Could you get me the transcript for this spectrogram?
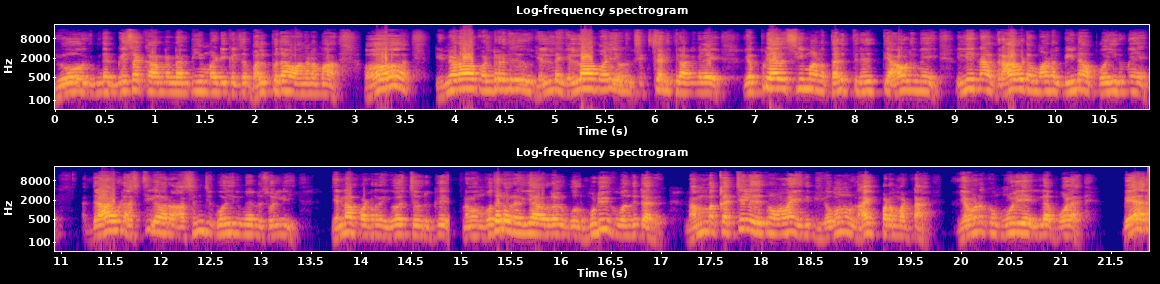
ஐயோ இந்த மீசக்காரனை நம்பியும் அடிக்கிறது பல்பு தான் வாங்கணுமா? ஓ என்னடா பண்றது? எல்லா எல்லா பாலையும் அவனுக்கு சிக்ஸ் அடிக்கிறாங்களே எப்படியாவது சீமானை தடுத்து நிறுத்தி ஆகணுமே. இல்லைன்னா திராவிட மாடல் வீணா போயிருமே. திராவிட அஸ்திகாரம் அசைஞ்சு போயிருமேன்னு சொல்லி என்ன பண்றது யோசிச்சவருக்கு? நம்ம முதல்வர் ஐயா அவர்கள் ஒரு முடிவுக்கு வந்துட்டாரு. நம்ம கட்சியில் இருக்கிறவங்களாம் இதுக்கு எவனும் லாய்க் பட மாட்டான். எவனுக்கும் மூலியே இல்லை போல. வேற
